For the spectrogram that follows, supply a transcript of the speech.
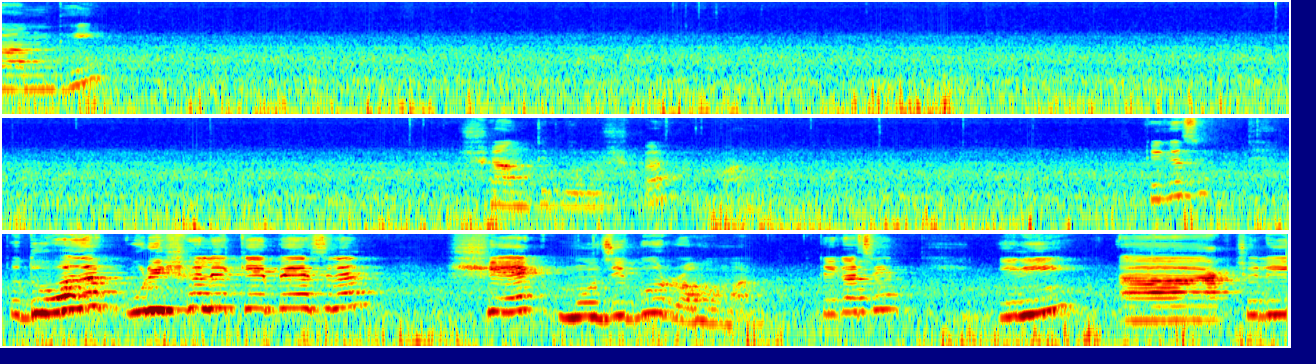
গান্ধী শান্তি পুরস্কার পান। ঠিক আছে? তো দু হাজার কুড়ি সালে কে পেয়েছিলেন? শেখ মুজিবুর রহমান। ঠিক আছে? ইনি অ্যাকচুয়ালি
